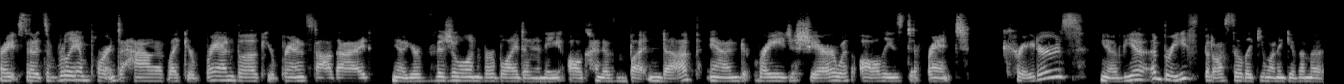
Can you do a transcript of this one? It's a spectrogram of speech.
right? So it's really important to have like your brand book, your brand style guide, you know, your visual and verbal identity all kind of buttoned up and ready to share with all these different creators, you know, via a brief, but also like you want to give them a,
